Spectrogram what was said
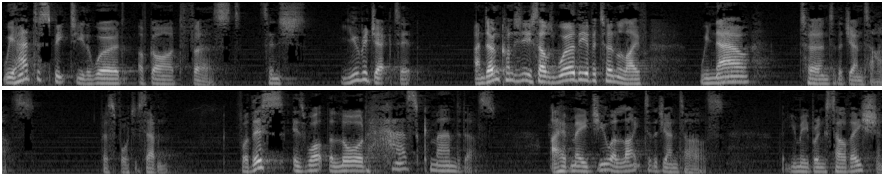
We had to speak to you the word of God first. Since you reject it and don't consider yourselves worthy of eternal life, we now turn to the Gentiles. Verse 47. For this is what the Lord has commanded us I have made you a light to the Gentiles, that you may bring salvation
